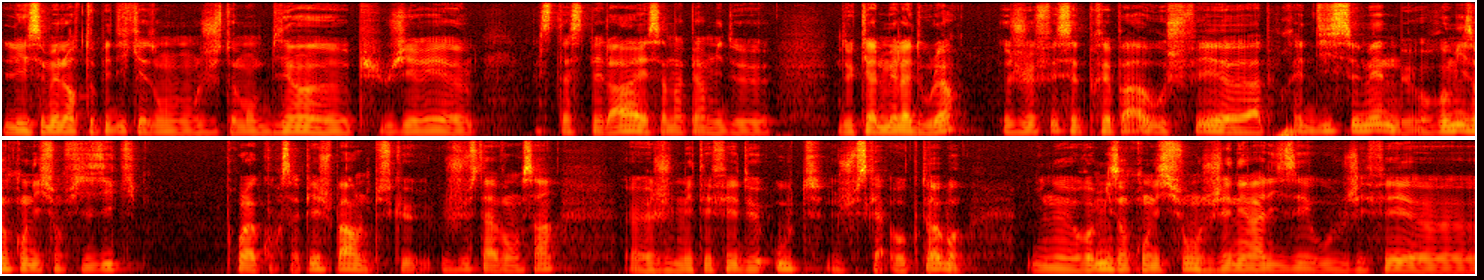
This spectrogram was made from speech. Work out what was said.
Les semelles orthopédiques, elles ont justement bien euh, pu gérer cet aspect-là et ça m'a permis de, de, calmer la douleur. Je fais cette prépa où je fais à peu près 10 semaines de remise en condition physique pour la course à pied, je parle, puisque juste avant ça, je m'étais fait de août jusqu'à octobre une remise en condition généralisée où j'ai fait, euh,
